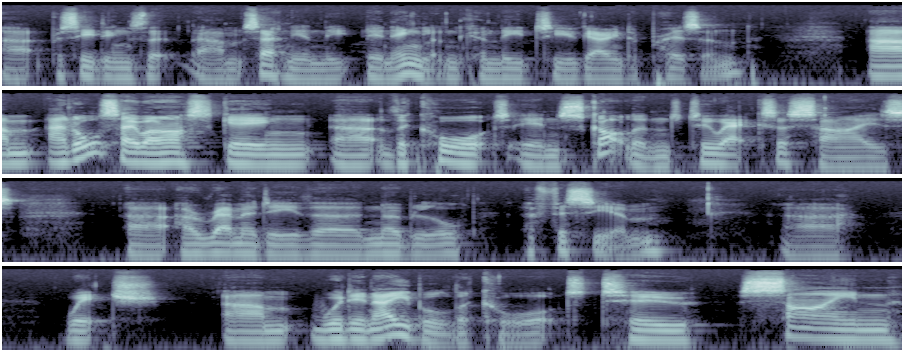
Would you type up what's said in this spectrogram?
uh, proceedings that um, certainly in, the, in England can lead to you going to prison, um, and also asking uh, the court in Scotland to exercise uh, a remedy, the nobile officium, uh, which um, would enable the court to sign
